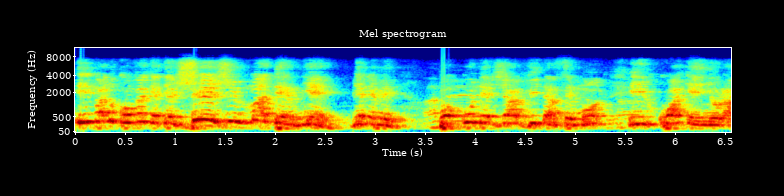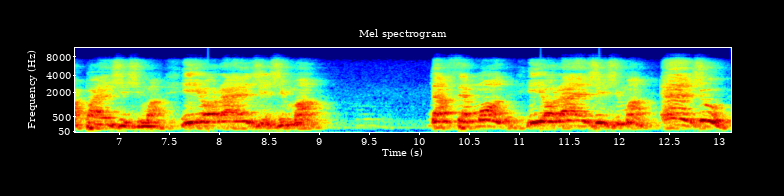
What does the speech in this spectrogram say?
Il va nous convaincre du jugement dernier. Bien aimé, beaucoup de gens vivent dans ce monde, ils croient qu'il n'y aura pas un jugement. Il y aura un jugement. Dans ce monde, il y aura un jugement. Un jour,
